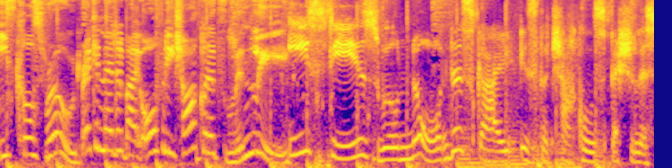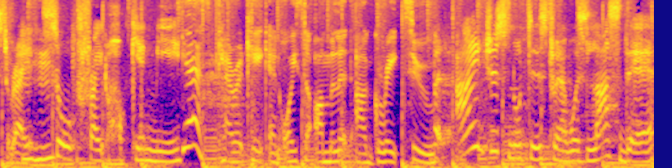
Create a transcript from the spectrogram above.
East Coast Road. Recommended by Awfully Chocolates Lindley. Easties will know this guy is the charcoal specialist, right? Mhm. So fried Hokkien mee. Yes, carrot cake and oyster omelette are great too. But I just noticed when I was last there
